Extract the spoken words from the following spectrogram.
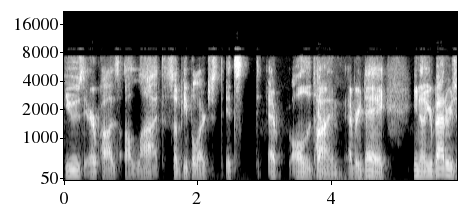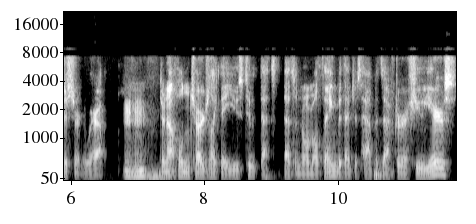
use AirPods a lot, some people are just it's all the time, yeah. every day. You know, your batteries are starting to wear out. Mm-hmm. They're not holding charge like they used to. That's that's a normal thing, but that just happens after a few years.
